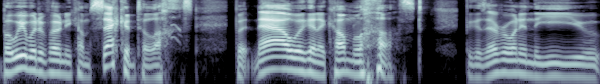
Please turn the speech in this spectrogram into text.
but we would have only come second to last. But now we're going to come last because everyone in the EU,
